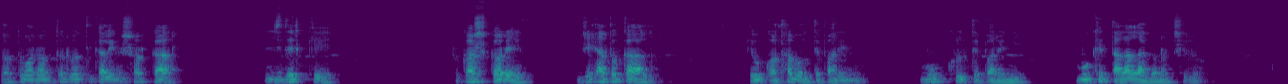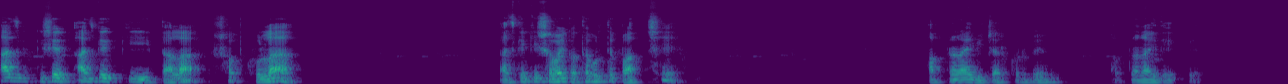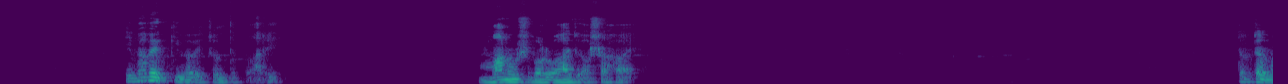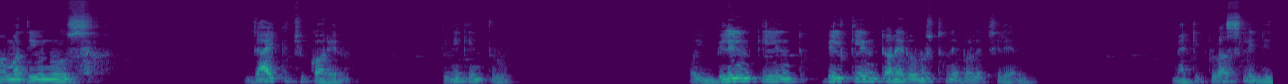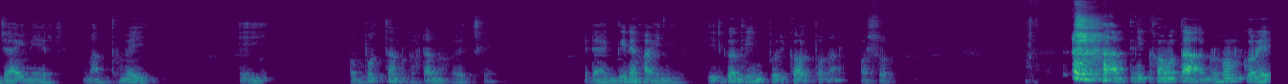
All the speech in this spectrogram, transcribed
বর্তমান অন্তর্বর্তীকালীন সরকার নিজেদেরকে প্রকাশ করেন যে এতকাল কেউ কথা বলতে পারেনি, মুখ খুলতে পারেনি মুখে তালা লাগানো ছিল। আজকে কিসের, আজকে কি তালা সব খোলা? আজকে কি সবাই কথা বলতে পারছে? আপনারাই বিচার করবেন, আপনারাই দেখবেন। এভাবে কীভাবে চলতে পারে? মানুষ বড় আজ অসহায়। ডক্টর মোহাম্মদ ইউনুস যাই কিছু করেন, তিনি কিন্তু ওই বিলিন ক্লিন্ট, বিল ক্লিন্টনের অনুষ্ঠানে বলেছিলেন ম্যাটিকুলাসলি ডিজাইনের মাধ্যমেই এই অভ্যুত্থান ঘটানো হয়েছে। এটা একদিনে হয়নি, দীর্ঘদিন পরিকল্পনার ফসল আর তিনি ক্ষমতা গ্রহণ করে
